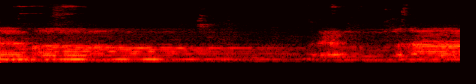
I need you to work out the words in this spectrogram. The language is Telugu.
नमो ब्रह्मादिभ्यो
